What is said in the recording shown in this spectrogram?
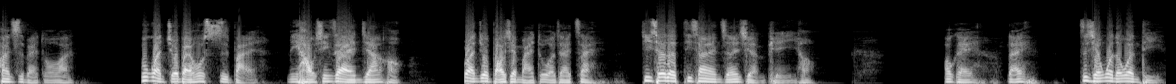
判四百多万，不管九百或四百，你好心在人家哈，不然就保险买多了再载。机车的第三人责任险很便宜哈。OK，来之前问的问题，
